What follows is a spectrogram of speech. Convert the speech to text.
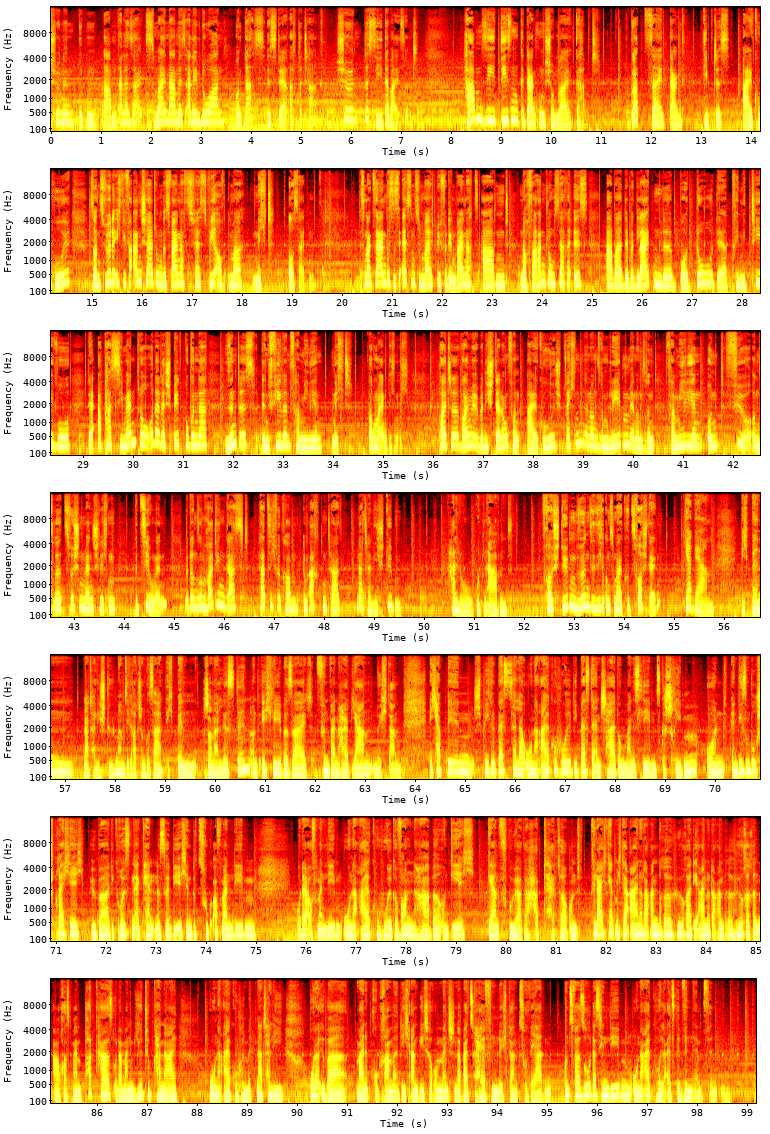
wunderschönen guten Abend allerseits. Mein Name ist Alev Doan und das ist der achte Tag. Schön, dass Sie dabei sind. Haben Sie diesen Gedanken schon mal gehabt? Gott sei Dank gibt es Alkohol, sonst würde ich die Veranstaltung des Weihnachtsfests wie auch immer nicht aushalten. Es mag sein, dass das Essen zum Beispiel für den Weihnachtsabend noch Verhandlungssache ist, aber der begleitende Bordeaux, der Primitivo, der Appassimento oder der Spätburgunder sind es in vielen Familien nicht. Warum eigentlich nicht? Heute wollen wir über die Stellung von Alkohol sprechen in unserem Leben, in unseren Familien und für unsere zwischenmenschlichen Beziehungen. Mit unserem heutigen Gast herzlich willkommen im achten Tag, Nathalie Stüben. Hallo, guten Abend. Frau Stüben, würden Sie sich uns mal kurz vorstellen? Ja, gern. Ich bin Nathalie Stüben, haben Sie gerade schon gesagt. Ich bin Journalistin und ich lebe seit fünfeinhalb Jahren nüchtern. Ich habe den Spiegel-Bestseller ohne Alkohol, die beste Entscheidung meines Lebens geschrieben. Und in diesem Buch spreche ich über die größten Erkenntnisse, die ich in Bezug auf mein Leben oder auf mein Leben ohne Alkohol gewonnen habe und die ich gern früher gehabt hätte. Und vielleicht kennt mich der ein oder andere Hörer, die ein oder andere Hörerin auch aus meinem Podcast oder meinem YouTube-Kanal ohne Alkohol mit Natalie oder über meine Programme, die ich anbiete, um Menschen dabei zu helfen, nüchtern zu werden. Und zwar so, dass sie ein Leben ohne Alkohol als Gewinn empfinden.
